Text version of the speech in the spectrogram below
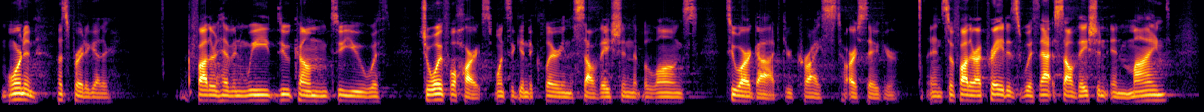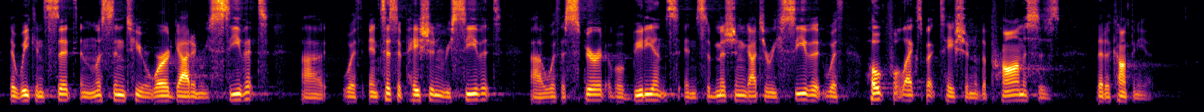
Morning. Let's pray together. Father in heaven, we do come to you with joyful hearts, once again declaring the salvation that belongs to our God through Christ, our Savior. And so, Father, I pray it is with that salvation in mind that we can sit and listen to your word, God, and receive it uh, with anticipation, receive it uh, with a spirit of obedience and submission, God, to receive it with hopeful expectation of the promises that accompany it.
